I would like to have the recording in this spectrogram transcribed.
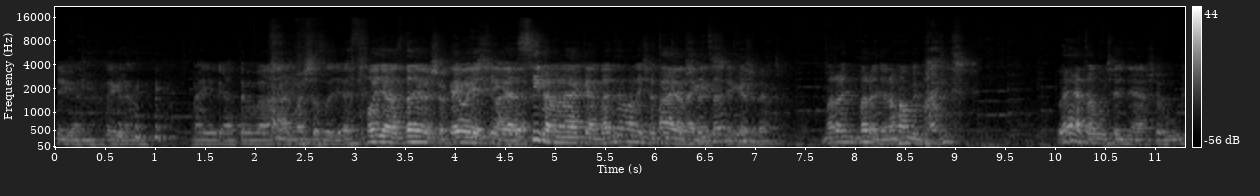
igen, igen. Ne írjátok be a hármas az ügyet. Hogy az nagyon sok Jó egészséggel, étvágyat. szívem, lelkem benne van, és a Váljon egészségedre. Maradj, maradjon a hambiban is. Lehet amúgy, hogy nyers a hús.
